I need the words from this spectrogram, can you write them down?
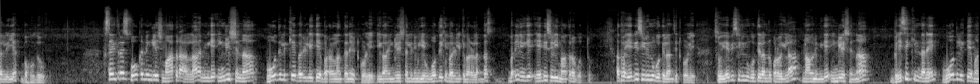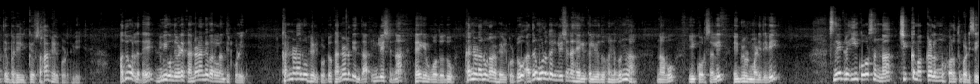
ಕಲಿಯಬಹುದು. ಸ್ನೇಹಿತರೆ ಸ್ಪೋಕನ್ ಇಂಗ್ಲಿಷ್ ಮಾತ್ರ ಅಲ್ಲ, ನಿಮಗೆ ಇಂಗ್ಲಿಷ್ನ ಓದಲಿಕ್ಕೆ ಬರಲಿಕ್ಕೆ ಬರಲ್ಲ ಅಂತ ಇಟ್ಕೊಳ್ಳಿ. ಈಗ ಇಂಗ್ಲಿಷಲ್ಲಿ ನಿಮಗೆ ಓದಲಿಕ್ಕೆ ಬರಲಿಕ್ಕೆ ಬರಲ್ಲ. ಬರೀ ನಿಮಗೆ ಎಬಿಸಿಡಿ ಮಾತ್ರ ಗೊತ್ತು. ಅಥವಾ ಎಬಿಸಿಡಿ ಓದಿಲ್ಲ ಅಂತ ಇಟ್ಕೊಳ್ಳಿ. ಸೊ ಎಬಿಸಿ ಓದಿಲ್ಲ ಅಂತ ಪರವಾಗಿಲ್ಲ ನಾವು ನಿಮಗೆ ಇಂಗ್ಲಿಷ್ನ ಬೇಸಿಕ್ಕಿಂದನೇ ಓದಲಿಕ್ಕೆ ಮತ್ತೆ ಬರಲಿಕ್ಕೆ ಸಹ ಹೇಳ್ಕೊಡ್ತೀವಿ. ಅದು ಅಲ್ಲದೆ, ನೀವು ಒಂದು ಕನ್ನಡ ಬರಲ್ಲ ಅಂತ ಇಟ್ಕೊಳ್ಳಿ. ಕನ್ನಡನೂ ಹೇಳ್ಕೊಟ್ಟು ಕನ್ನಡದಿಂದ ಇಂಗ್ಲಿಷ್ನ ಹೇಗೆ ಓದೋದು, ಕನ್ನಡನೂ ನಾವು ಹೇಳ್ಕೊಟ್ಟು ಅದರ ಮೂಲಕ ಇಂಗ್ಲಿಷ್ನ ಹೇಗೆ ಕಲಿಯೋದು ಅನ್ನೋದನ್ನ ನಾವು ಈ ಕೋರ್ಸಲ್ಲಿ ಇನ್ಕ್ಲೂಡ್ ಮಾಡಿದ್ದೀವಿ ಸ್ನೇಹಿತರೆ, ಈ ಕೋರ್ಸನ್ನ ಚಿಕ್ಕ ಮಕ್ಕಳನ್ನು ಹೊರತುಪಡಿಸಿ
